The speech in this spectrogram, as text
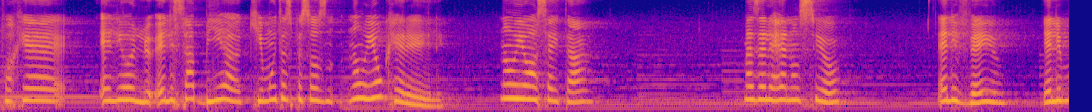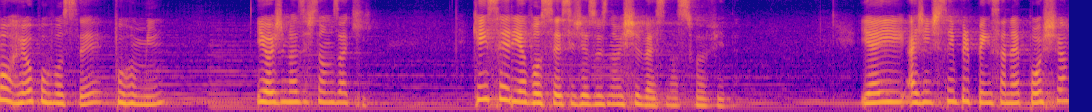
Porque ele olhou, ele sabia que muitas pessoas não iam querer ele, não iam aceitar. Mas ele renunciou. Ele veio, ele morreu por você, por mim. E hoje nós estamos aqui. Quem seria você se Jesus não estivesse na sua vida? E aí a gente sempre pensa, né? Poxa,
